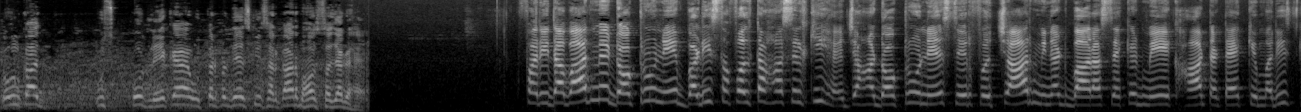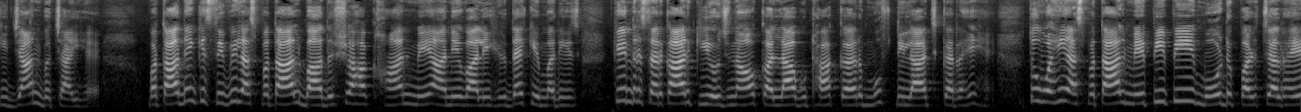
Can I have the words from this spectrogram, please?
तो उनका, उसको लेकर उत्तर प्रदेश की सरकार बहुत सजग है। फरीदाबाद में डॉक्टरों ने बड़ी सफलता हासिल की है, जहाँ डॉक्टरों ने सिर्फ़ चार मिनट बारह सेकंड में एक हार्ट अटैक के मरीज़ की जान बचाई है। बता दें कि सिविल अस्पताल बादशाह खान में आने वाले हृदय के मरीज़ केंद्र सरकार की योजनाओं का लाभ उठाकर मुफ़्त इलाज कर रहे हैं। तो वहीं अस्पताल में पीपी मोड पर चल रहे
